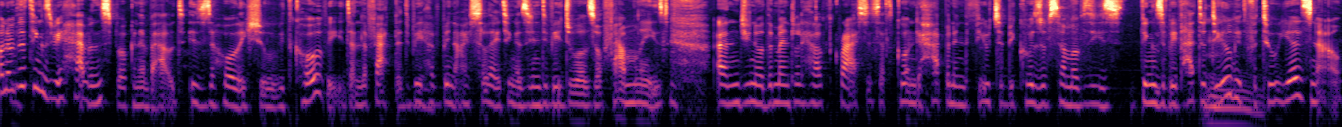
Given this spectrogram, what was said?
one of the things we haven't spoken about is the whole issue with COVID and the fact that we have been isolating as individuals or families, and you know the mental health crisis that's going to happen in the future because of some of these things that we've had to deal with for two years now.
